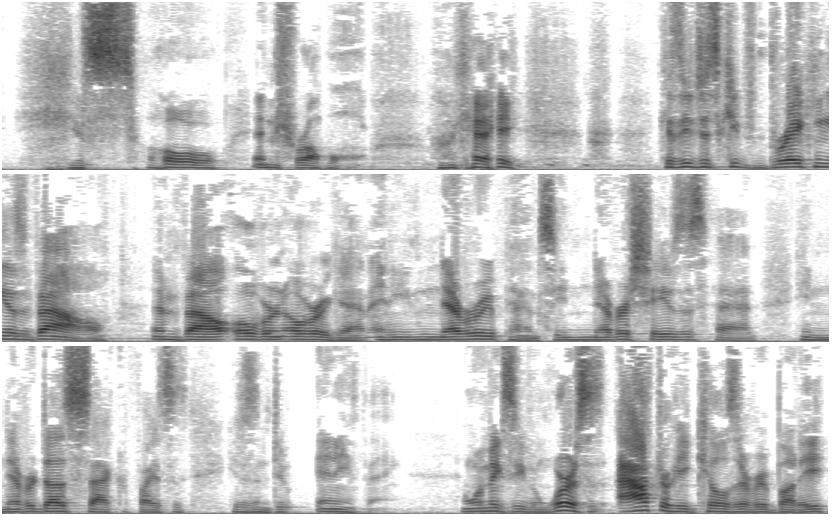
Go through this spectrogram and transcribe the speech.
you're so in trouble. Okay? Because he just keeps breaking his vow and vow over and over again. And he never repents. He never shaves his head. He never does sacrifices. He doesn't do anything. And what makes it even worse is after he kills everybody,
